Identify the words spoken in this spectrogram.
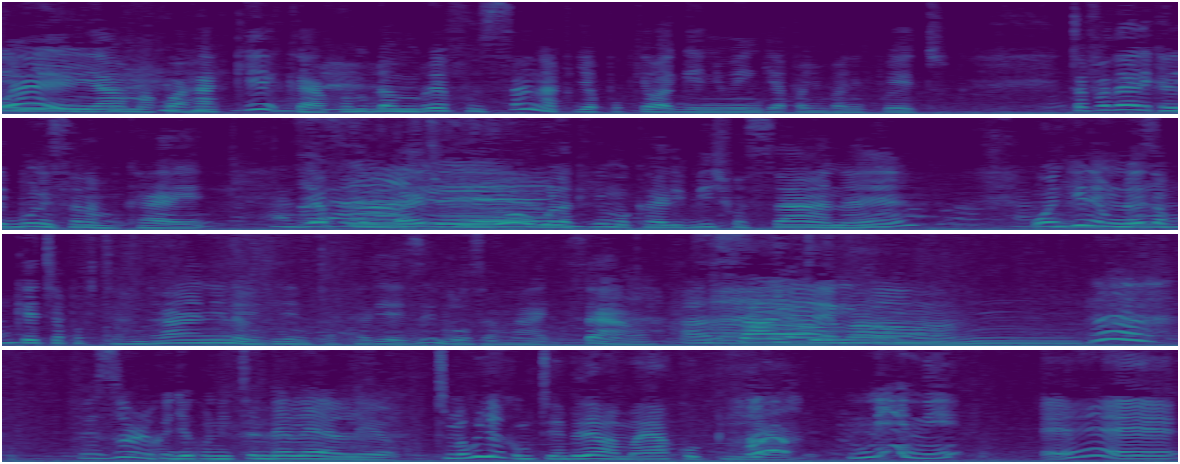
kweli ama kwa hakika, kwa muda mrefu sana hatujapokea wageni wengi hapa nyumbani kwetu. Tafadhali karibuni sana mkae, japo nyumba yetu ndogo, lakini mwakaribishwa sana eh? Wengine mnaweza kuketi hapa kitandani na wengine mtakalia hizi ndoo za maji, sawa? Asante mama. Vizuri kuja kunitembelea leo. Tumekuja kumtembelea mama yako pia. Nini? Eh,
